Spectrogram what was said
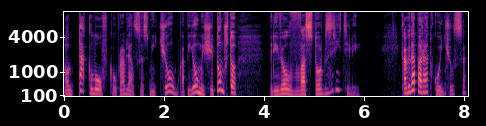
Он так ловко управлялся с мечом, копьем и щитом, что привел в восторг зрителей. Когда парад кончился,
